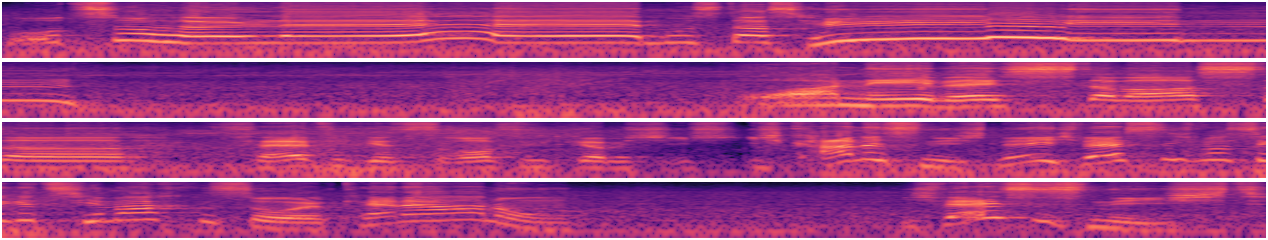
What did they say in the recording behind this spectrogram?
Wo zur Hölle muss das hin? Boah, nee, West, da war's, da pfeife ich jetzt drauf. Ich glaube, ich, ich, ich kann es nicht, ne? Ich weiß nicht, was ich jetzt hier machen soll. Keine Ahnung. Ich weiß es nicht.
